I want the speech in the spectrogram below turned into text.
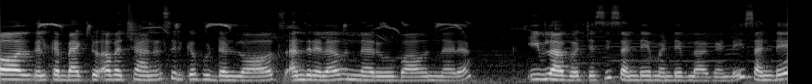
all welcome back to our channel Sirika food and vlogs అందరు ఎలా ఉన్నారు? బాగున్నారా? ఈ వ్లాగ్ వచ్చేసి సండే మండే వ్లాగ్ అండి. సండే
